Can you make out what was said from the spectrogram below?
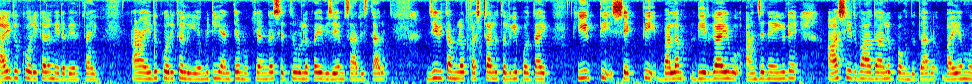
ఐదు కోరికలు నెరవేరుతాయి. ఆ ఐదు కోరికలు ఏమిటి అంటే ముఖ్యంగా శత్రువులపై విజయం సాధిస్తారు. జీవితంలో కష్టాలు తొలగిపోతాయి. కీర్తి శక్తి బలం దీర్ఘాయువు ఆంజనేయుడే ఆశీర్వాదాలు పొందుతారు. భయము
